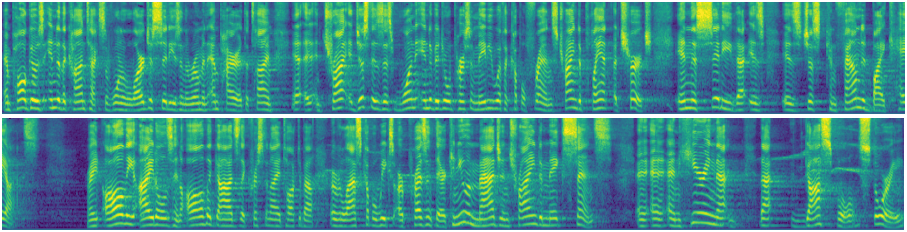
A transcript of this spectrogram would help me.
and Paul goes into the context of one of the largest cities in the Roman Empire at the time, eh, eh, and try, just as this one individual person, maybe with a couple friends, trying to plant a church in this city that is, is just confounded by chaos. Right? All the idols and all the gods that Chris and I had talked about over the last couple weeks are present there. Can you imagine trying to make sense and, and, and hearing that, that gospel story?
